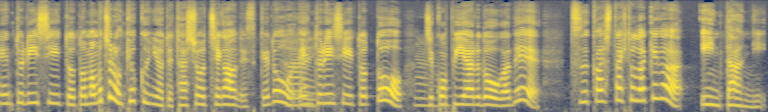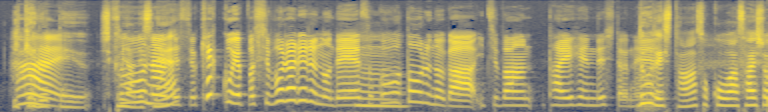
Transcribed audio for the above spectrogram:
エントリーシートと、まあ、もちろん局によって多少違うんですけど、はい。エントリーシートとうん。自己 PR 動画で通過した人だけがインターンに行けるっていう仕組みなんですね。そうなんですよ。結構やっぱ絞られるので、うん。そこを通るのが一番大変でしたね。どうでした？そこは最初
